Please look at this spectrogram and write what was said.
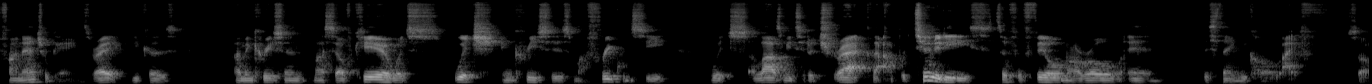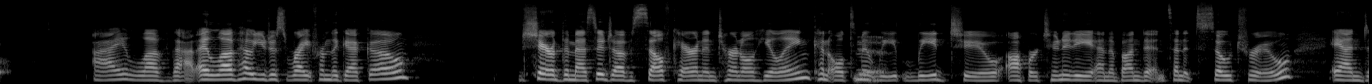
financial gains, right? Because I'm increasing my self care, which which increases my frequency, which allows me to attract the opportunities to fulfill my role in this thing we call life. So I love that. I love how you just right from the get go shared the message of self care and internal healing can ultimately yeah. lead to opportunity and abundance. And it's so true. And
